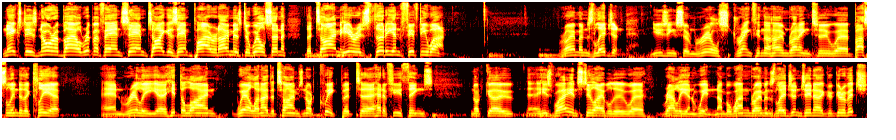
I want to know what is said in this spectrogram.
Next is Nora Bale, Ripper Fan Sam, Tigers Empire, and Oh Mr. Wilson. The time here is 30 and 51. Roman's Legend using some real strength in the home running to uh, bustle into the clear and really uh, hit the line well. I know the time's not quick, but uh, had a few things not go uh, his way and still able to uh, rally and win. Number one, Roman's legend, Gino Grigorovic,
